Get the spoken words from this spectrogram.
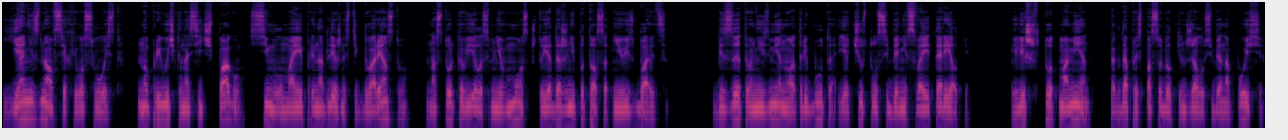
Я не знал всех его свойств, но привычка носить шпагу, символ моей принадлежности к дворянству, настолько въелась мне в мозг, что я даже не пытался от нее избавиться. Без этого неизменного атрибута я чувствовал себя не в своей тарелке. И лишь в тот момент, когда приспособил кинжал у себя на поясе,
